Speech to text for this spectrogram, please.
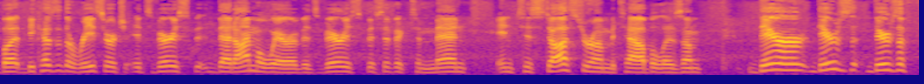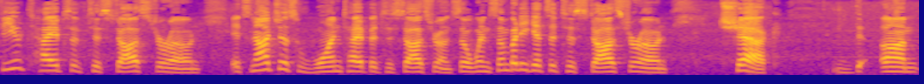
But because of the research, it's very spe- that I'm aware of, it's very specific to men in testosterone metabolism. There, there's there's a few types of testosterone. It's not just one type of testosterone. So when somebody gets a testosterone check, um,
